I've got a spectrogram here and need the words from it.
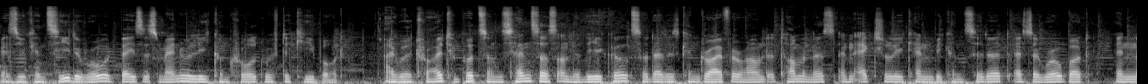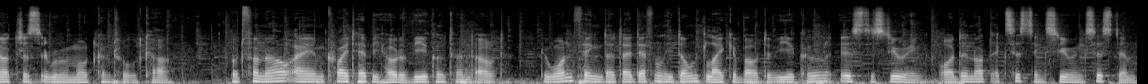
As you can see the robot base is manually controlled with the keyboard. I will try to put some sensors on the vehicle so that it can drive around autonomous and actually can be considered as a robot and not just a remote controlled car. But for now I am quite happy how the vehicle turned out. The one thing that I definitely don't like about the vehicle is the steering or the not existing steering system.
